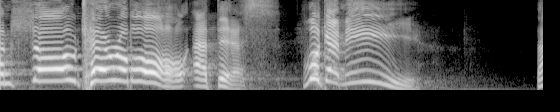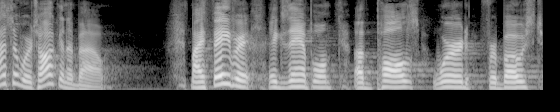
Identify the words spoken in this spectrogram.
am so terrible at this. Look at me. That's what we're talking about. My favorite example of Paul's word for boast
